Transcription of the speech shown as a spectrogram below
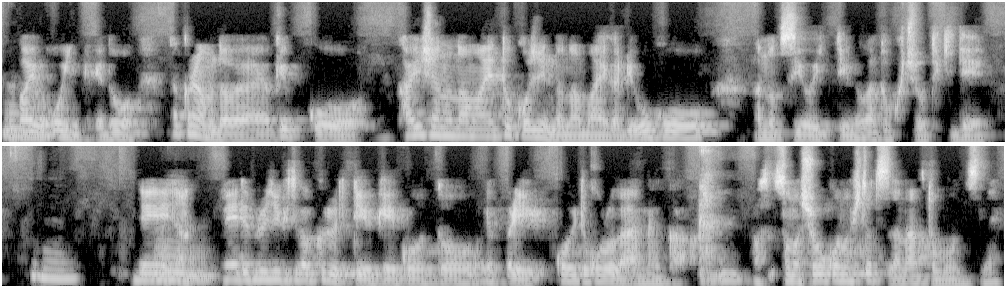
場合が多いんだけど、タクラムの場合は結構会社の名前と個人の名前が両方あの強いっていうのが特徴的で、うん。で、うん。メイドプロジェクトが来るっていう傾向と、やっぱりこういうところがなんか、その証拠の一つだなと思うんですね。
